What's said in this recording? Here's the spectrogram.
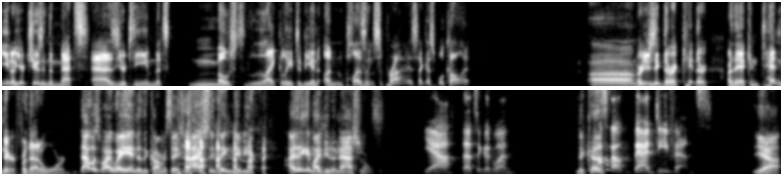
you know you're choosing the Mets as your team that's most likely to be an unpleasant surprise. I guess we'll call it. Um, Or do you think they're a they're are they a contender for that award? that was my way into the conversation. I actually think maybe All right. I think it might be the Nationals Yeah, that's a good one. because Talk about bad defense. yeah,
